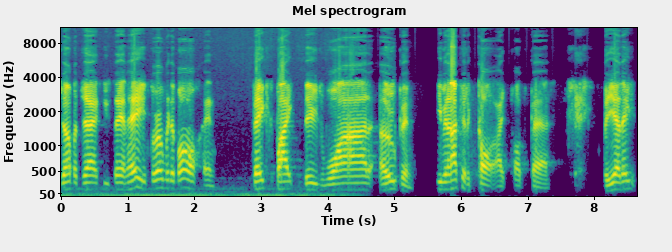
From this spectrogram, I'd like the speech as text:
jumping jacks. He's saying, hey, throw me the ball. And fake spike, dude's wide open. Even I could have caught, I caught the pass. But yeah, they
